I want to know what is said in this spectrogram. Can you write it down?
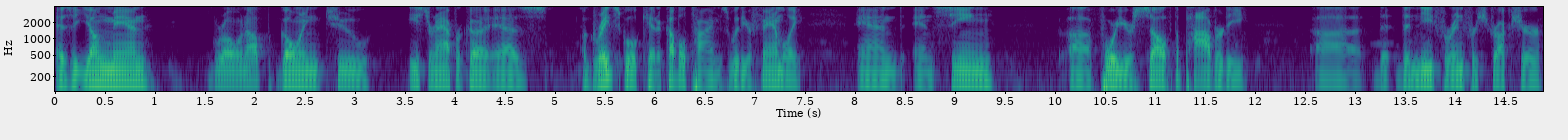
as a young man, growing up, going to Eastern Africa as a grade school kid a couple times with your family, and and seeing uh, for yourself the poverty, uh, the the need for infrastructure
